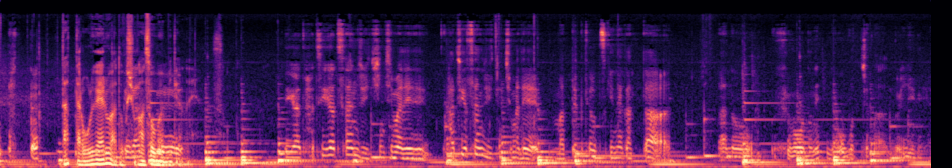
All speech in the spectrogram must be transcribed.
だったら俺がやるわ読書感想文みたいなね。そう。それが8月31日まで8月31日まで全く手をつけなかったあの富豪のねお坊ちゃまの家がやる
